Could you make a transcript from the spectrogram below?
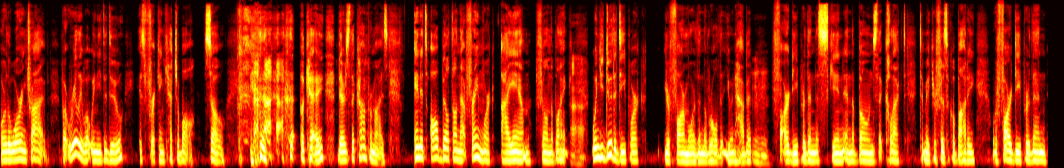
or the warring tribe. But really, what we need to do is fricking catch a ball. So, okay, there's the compromise. And it's all built on that framework I am fill in the blank. Uh-huh. When you do the deep work, you're far more than the role that you inhabit, mm-hmm. far deeper than the skin and the bones that collect to make your physical body. We're far deeper than,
